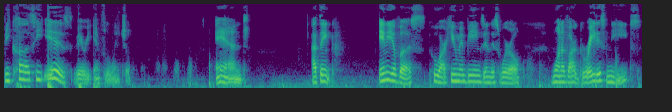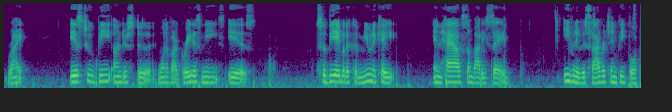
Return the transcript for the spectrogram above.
because he is very influential. And I think any of us who are human beings in this world, one of our greatest needs, right, is to be understood. One of our greatest needs is to be able to communicate and have somebody say, even if it's five or 10 people,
